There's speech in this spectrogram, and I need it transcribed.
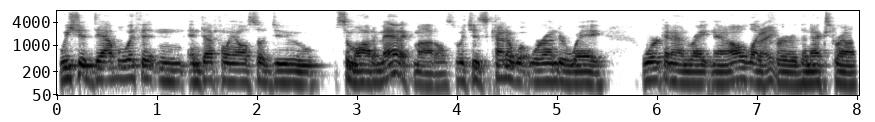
We should dabble with it and, and definitely also do some automatic models, which is kind of what we're underway working on right now, like Right. for the next round,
